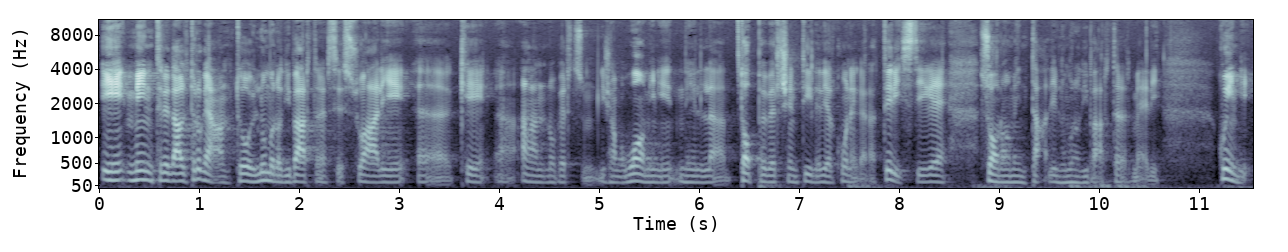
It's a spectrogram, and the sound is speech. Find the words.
e mentre d'altro canto il numero di partner sessuali eh, che eh, hanno pers- diciamo uomini nel top percentile di alcune caratteristiche sono aumentati il numero di partner medi. Quindi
